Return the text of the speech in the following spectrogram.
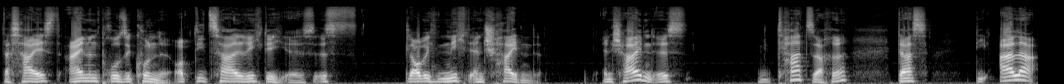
Das heißt, einen pro Sekunde. Ob die Zahl richtig ist, ist, glaube ich, nicht entscheidend. Entscheidend ist die Tatsache, dass die aller,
